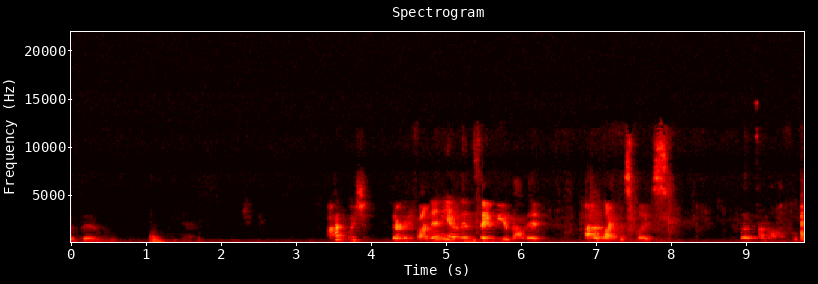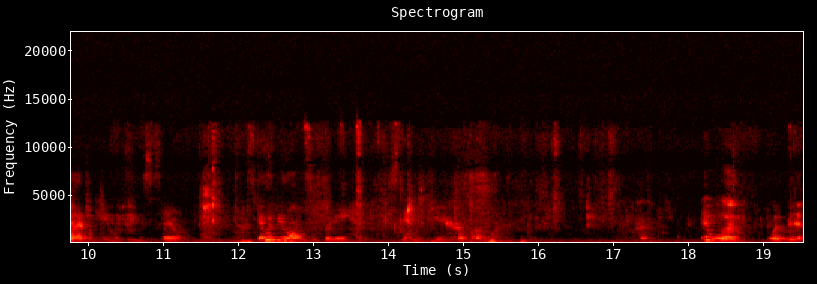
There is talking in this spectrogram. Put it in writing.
with it. I wish they're gonna find any evidence they'd be about it. I like this place. But I'm awful glad you came with me, Mrs. Hale. It would be lonesome for me, standing here alone. It would, wouldn't it?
